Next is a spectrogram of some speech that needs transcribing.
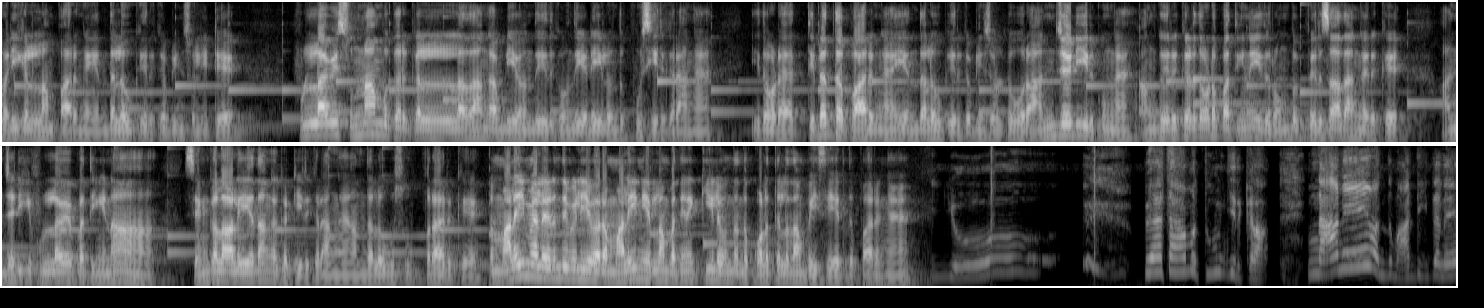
வரிகள்லாம் பாருங்கள் எந்த அளவுக்கு இருக்குது அப்படின்னு சொல்லிட்டு. ஃபுல்லாகவே சுண்ணாம்பு கற்களில் தாங்க அப்படியே வந்து இதுக்கு வந்து இடையில வந்து பூசியிருக்கிறாங்க. இதோட திடத்தை பாருங்கள் எந்த அளவுக்கு இருக்குது அப்படின்னு சொல்லிட்டு. ஒரு அஞ்சடி இருக்குங்க. அங்கே இருக்கிறதோட பார்த்தீங்கன்னா இது ரொம்ப பெருசாக தாங்க இருக்குது அஞ்சடிக்கு ஃபுல்லாகவே பார்த்தீங்கன்னா செங்கலாலேயே தாங்க கட்டியிருக்கிறாங்க. அந்தளவுக்கு சூப்பராக இருக்குது இந்த மலை மேலே இருந்து வெளியே வர மழை நீர்லாம் பார்த்தீங்கன்னா கீழே வந்து அந்த குளத்துல தான் போய் சேருது பாருங்கள் பேசாம தூங்கி இருக்கலாம். நானே வந்து மாட்டிக்கிட்டனே.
